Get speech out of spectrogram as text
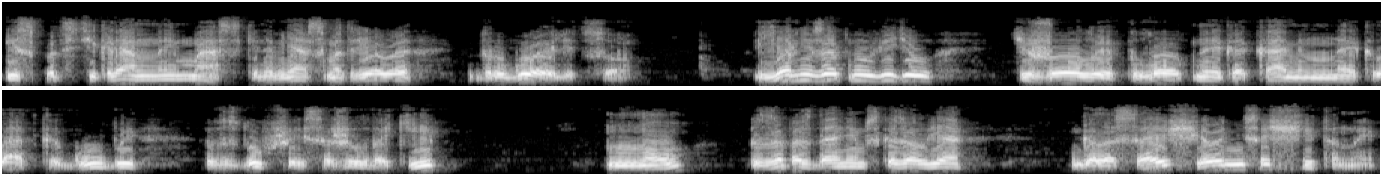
из-под стеклянной маски, на меня смотрело другое лицо. Я внезапно увидел тяжелые, плотные, как каменная кладка губы, вздувшиеся желваки. «Ну», — с запозданием сказал я, — «голоса еще не сосчитаны».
